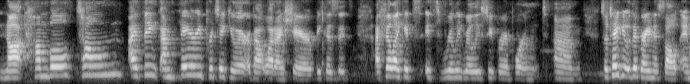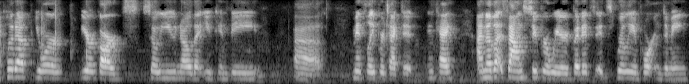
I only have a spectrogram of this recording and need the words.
not humble tone. I think I'm very particular about what I share because it's I feel like it's it's really really super important. Um, so take it with a grain of salt and put up your your guards so you know that you can be uh, mentally protected. Okay, I know that sounds super weird, but it's it's really important to me.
